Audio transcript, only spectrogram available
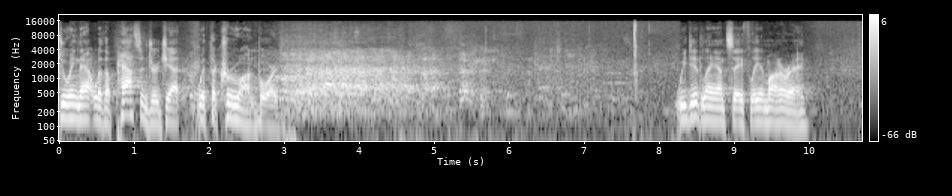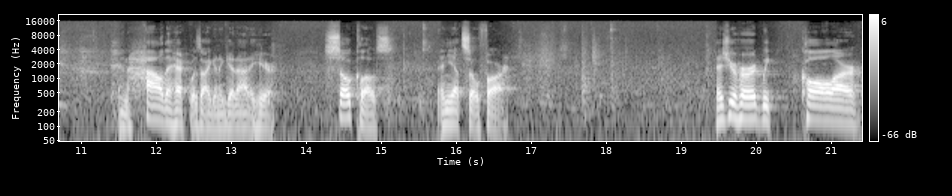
doing that with a passenger jet with the crew on board. we did land safely in Monterey. And how the heck was I going to get out of here? So close, and yet so far. As you heard, we call our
